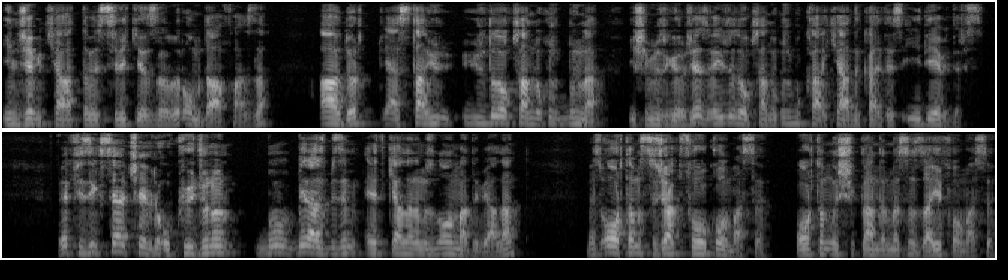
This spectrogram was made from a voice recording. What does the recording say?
İnce bir kağıtta ve silik yazılı olur. O mu daha fazla? A4 yani stand %99 bununla işimizi göreceğiz ve %99 bu kağıdın kalitesi iyi diyebiliriz. Ve fiziksel çevre okuyucunun bu biraz bizim etki alanımızın olmadığı bir alan. Mesela ortamın sıcak soğuk olması, ortamın ışıklandırmasının zayıf olması,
